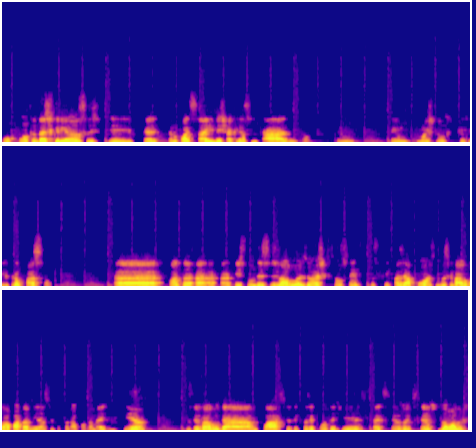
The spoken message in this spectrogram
Por conta das crianças, e você não pode sair e deixar a criança em casa, então tem, tem uma outro tipo de preocupação. Ah, quanto à questão desses valores, eu acho que são sempre que você tem que fazer a conta. Se você vai alugar um apartamento, você tem que fazer uma conta média de 1.500. Se você vai alugar um quarto, você tem que fazer conta de 700, 800 dólares,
